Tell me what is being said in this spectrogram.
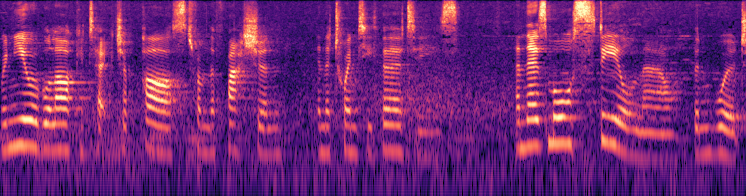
renewable architecture passed from the fashion in the 2030s. And there's more steel now than wood,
